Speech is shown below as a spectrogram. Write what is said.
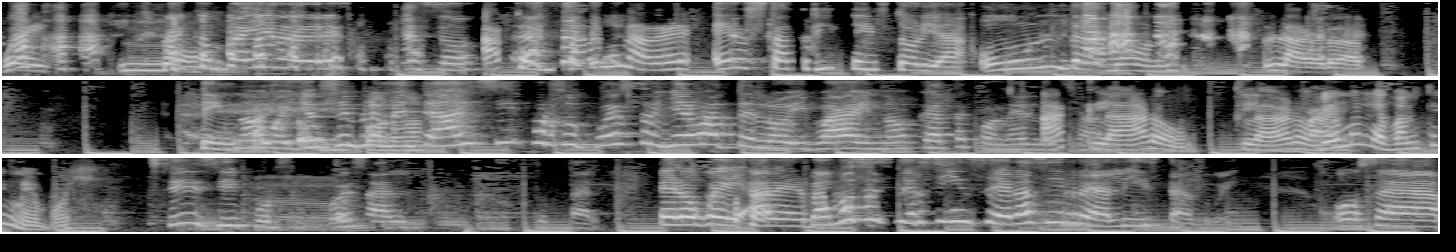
Güey, no. Acompáñame a ver este caso. Acompáñenme a ver esta triste historia, un dramón, la verdad. No, güey, yo simplemente, ay, sí, por supuesto, llévatelo y bye, ¿no? Quédate con él. Ah, claro, claro. Yo me levanto y me voy. Sí, sí, por supuesto. Total, total. Pero, güey, a ver, vamos a ser sinceras y realistas, güey. O sea,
